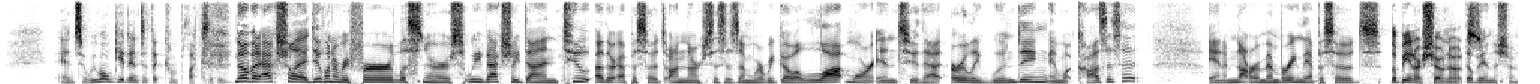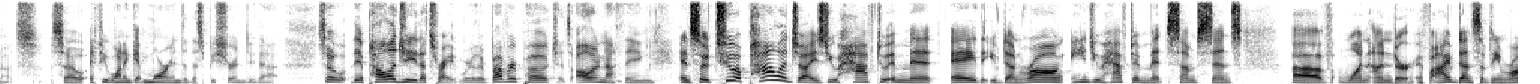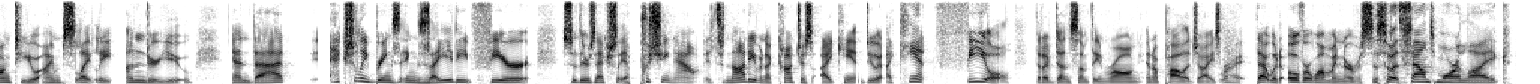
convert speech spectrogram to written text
And so we won't get into the complexity. No, but actually, I do want to refer listeners. We've actually done two other episodes on narcissism where we go a lot more into that early wounding and what causes it. And I'm not remembering the episodes. They'll be in our show notes. They'll be in the show notes. So if you want to get more into this, be sure and do that. So the apology, that's right. We're above reproach. It's all or nothing. And so to apologize, you have to admit A, that you've done wrong, and you have to admit some sense of one under. If I've done something wrong to you, I'm slightly under you. And that actually brings anxiety, fear. So there's actually a pushing out. It's not even a conscious, I can't do it. I can't feel that I've done something wrong and apologize. Right. That would overwhelm my nervous system. So it sounds more like,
